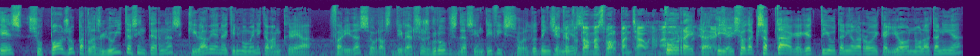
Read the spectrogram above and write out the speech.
és, suposo, per les lluites internes que hi va haver en aquell moment i que van crear ferides sobre els diversos grups de científics, sobretot I que d'enginyers. tothom es vol penjar una mà. Correcte, i això d'acceptar que aquest tio tenia la raó i que jo no la tenia,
